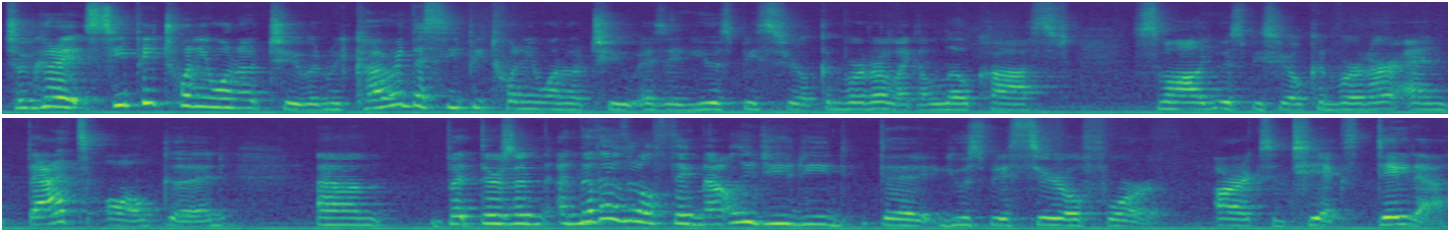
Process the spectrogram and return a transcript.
so we've got a CP2102, and we covered the CP2102 as a USB serial converter, like a low-cost, small USB serial converter, and that's all good. Um, but there's an, another little thing. Not only do you need the USB serial for RX and TX data,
